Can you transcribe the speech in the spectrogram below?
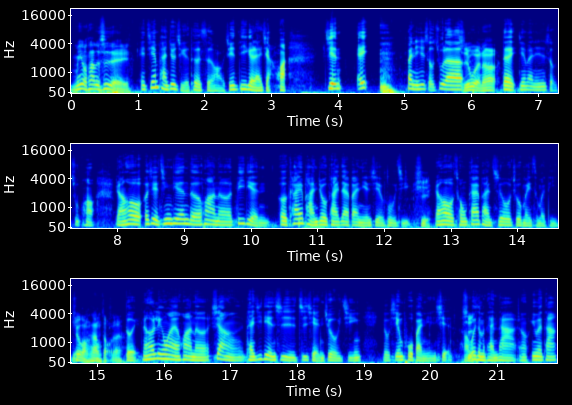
没有他的事哎、欸。哎，今天盘就几个特色哦，今天第一个来讲话。今天哎，半年线守住了，止稳了。对，今天半年线守住哈。然后，而且今天的话呢，低点呃开盘就开在半年线附近，是。然后从开盘之后就没什么低点，就往上走了。对。然后另外的话呢，像台积电是之前就已经有先破半年线，好，为什么谈它？嗯，因为它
